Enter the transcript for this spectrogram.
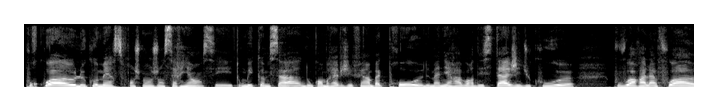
Pourquoi euh, le commerce? Franchement, j'en sais rien. C'est tombé comme ça. Donc, en bref, j'ai fait un bac pro euh, de manière à avoir des stages et du coup euh, pouvoir à la fois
